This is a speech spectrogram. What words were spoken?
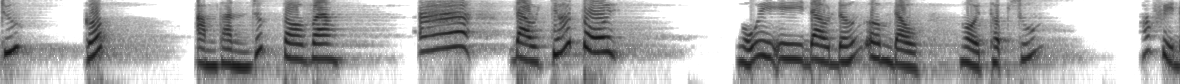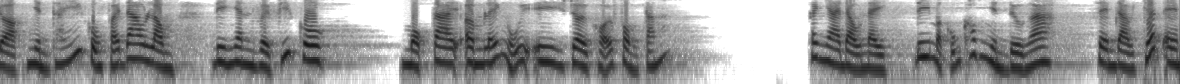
trước. Cớp! Âm thanh rất to vang. a đào chết tôi! Ngũ y y đau đớn ôm đầu, ngồi thập xuống. Hoắc phi đoạt nhìn thấy cũng phải đau lòng, đi nhanh về phía cô. Một tay ôm lấy ngũ y y rời khỏi phòng tắm. Cái nhà đầu này đi mà cũng không nhìn đường a, xem đào chết em.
